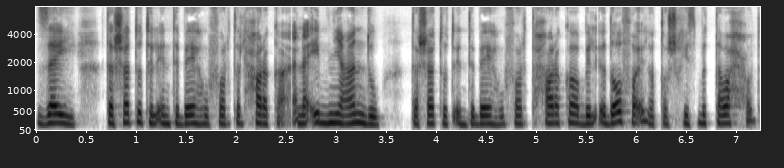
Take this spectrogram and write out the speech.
زي تشتت الانتباه وفرط الحركة. أنا ابني عنده تشتت انتباه وفرط حركة بالإضافة إلى التشخيص بالتوحد.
